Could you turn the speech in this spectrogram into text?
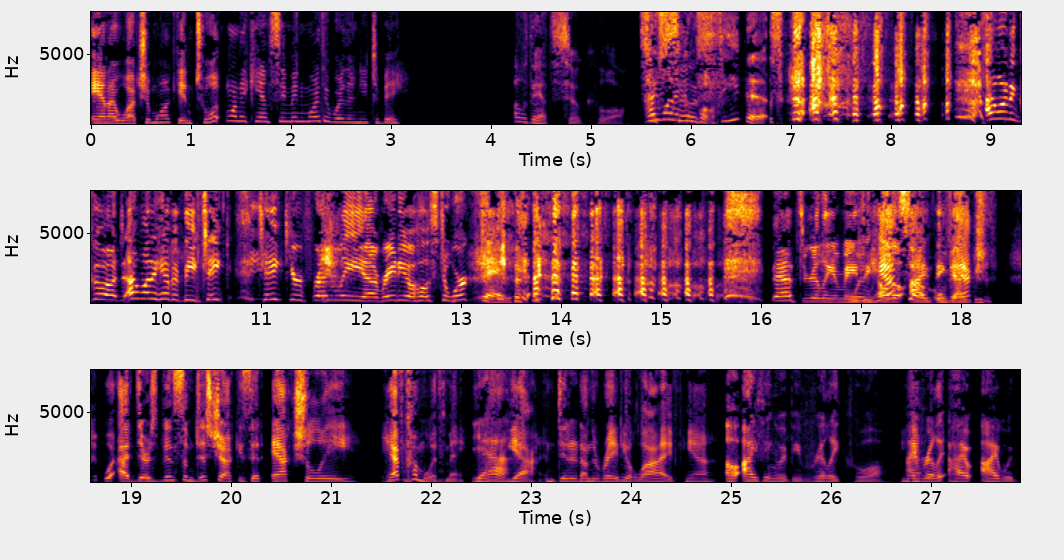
and I watch them walk into it. When I can't see them anymore, they're where they need to be. Oh, that's so cool. So I want to go see this. I want to go out. I want to have it be take take your friendly uh, radio host to work day. That's really amazing. We've had Although some. I think we've I'd be, well, uh, there's been some disc jockeys that actually have come with me. yeah. Yeah, and did it on the radio live. Yeah. Oh, I think it would be really cool. I really, I, I would.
